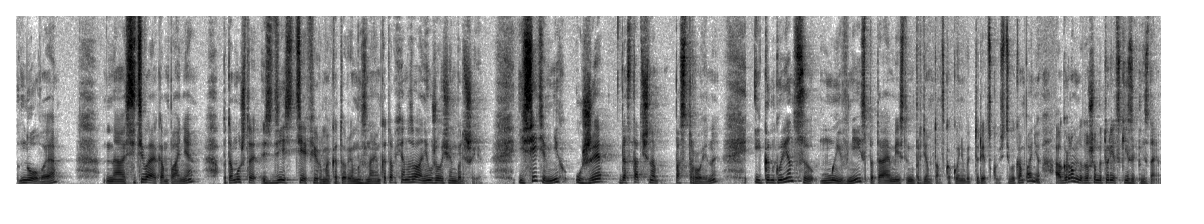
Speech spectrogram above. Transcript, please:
новое – сетевая компания, потому что здесь те фирмы, которые мы знаем, которых я назвал, они уже очень большие. И сети в них уже достаточно построены, и конкуренцию мы в ней испытаем, если мы придем там в какую-нибудь турецкую сетевую компанию, огромную, потому что мы турецкий язык не знаем.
